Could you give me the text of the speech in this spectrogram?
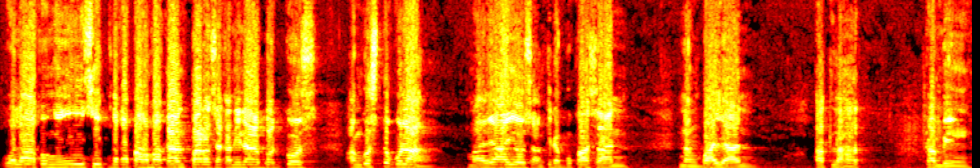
Wala akong iniisip na kapahamakan para sa kanila bagkos ang gusto ko lang maayos ang kinabukasan ng bayan at lahat kami.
